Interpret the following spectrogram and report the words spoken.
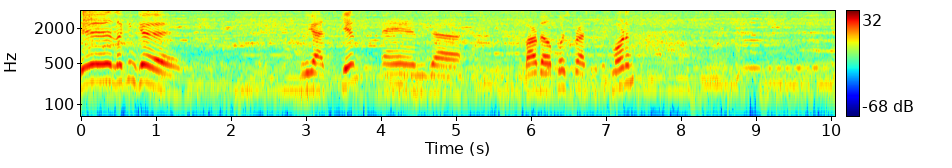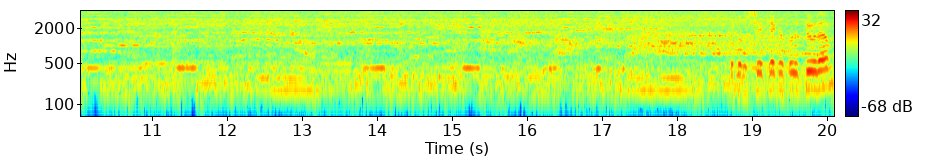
Good. Looking good. So we got skips and uh, barbell push presses this morning. A little shit kicker for the two of them.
